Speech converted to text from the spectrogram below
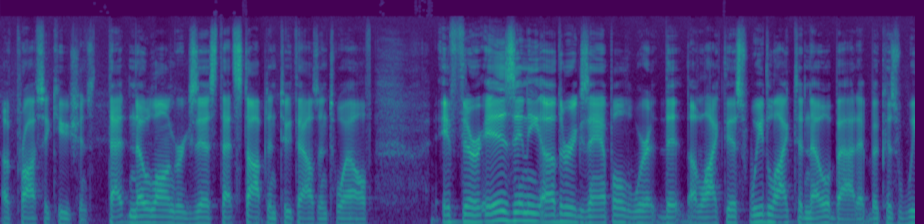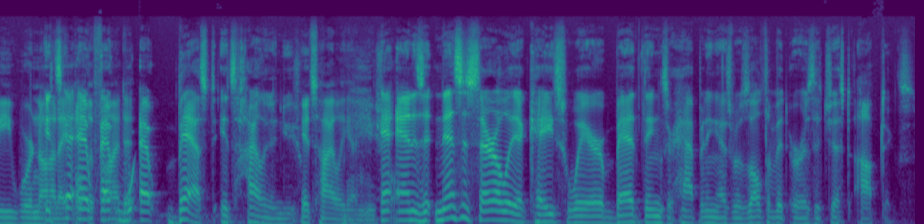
of prosecutions. That no longer exists. That stopped in 2012. If there is any other example where that uh, like this, we'd like to know about it because we were not it's, able at, to find at, it. at best, it's highly unusual. It's highly unusual. and, and is it necessarily a case where bad things are happening as a result of it, or is it just optics?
